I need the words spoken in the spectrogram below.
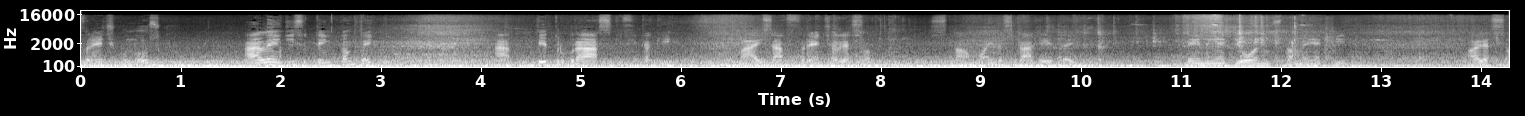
frente conosco. Além disso tem também a Petrobras que fica aqui mais à frente, olha só o tamanho das carretas aí. Tem linha de ônibus também aqui. Olha só,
